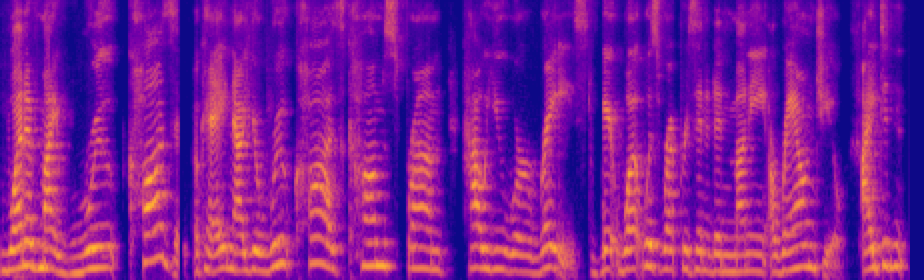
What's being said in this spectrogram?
one of my root causes okay? Now your root cause comes from how you were raised what was represented in money around you. I didn't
